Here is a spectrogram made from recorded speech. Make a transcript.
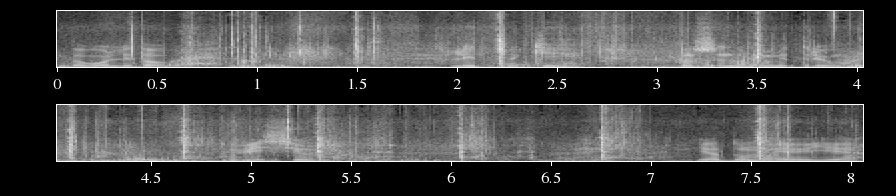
доволі добре. Лід такий, ну сантиметрів 8. Я думаю є.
